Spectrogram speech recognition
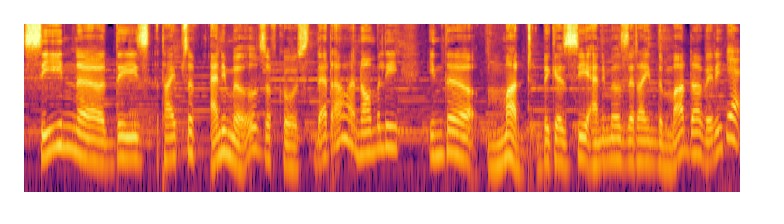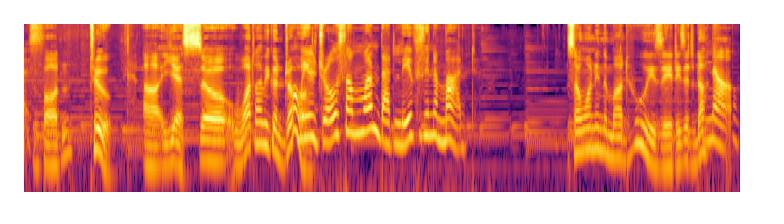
seen uh, these types of animals, of course, that are normally in the mud? Because, see, animals that are in the mud are very Yes. important too. Uh, yes, so what are we going to draw? We'll draw someone that lives in a mud. Someone in the mud. Who is it? Is it a duck? No.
